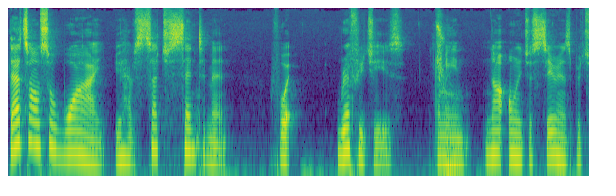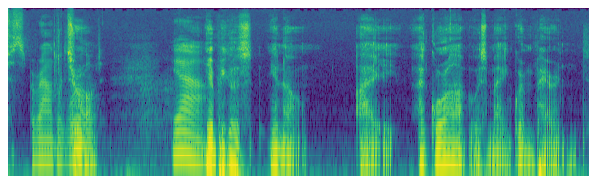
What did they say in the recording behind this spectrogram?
That's also why you have such sentiment for refugees. I mean, not only just Syrians, but just around the True. world. Yeah. Yeah, because you know, I I grew up with my grandparents,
